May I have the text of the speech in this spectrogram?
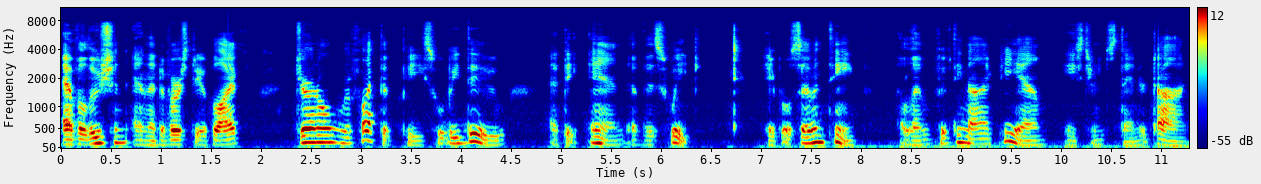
Evolution and the Diversity of Life, journal reflective piece will be due at the end of this week, April 17th, 11:59 p.m. Eastern Standard Time.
